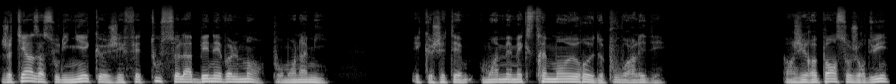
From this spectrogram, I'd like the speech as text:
Je tiens à souligner que j'ai fait tout cela bénévolement pour mon ami, et que j'étais moi-même extrêmement heureux de pouvoir l'aider. Quand j'y repense aujourd'hui,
